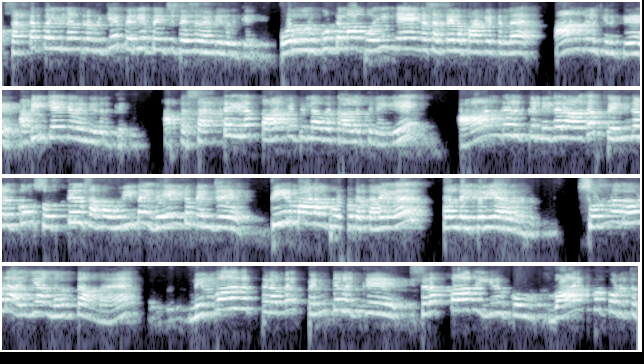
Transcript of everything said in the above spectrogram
சட்ட பையிலன்றதுக்கே பெரிய பேச்சு பேச வேண்டியது இருக்கு. ஒரு ஒரு கூட்டமா போய் ஏன் எங்க சட்டையில பாக்கெட் இல்ல? ஆண்களுக்கு இருக்கு அப்படின்னு கேட்க வேண்டியது இருக்கு. அப்ப சட்டையில பாக்கெட் இல்லாத காலத்திலேயே ஆண்களுக்கு நிகராக பெண்களுக்கும் சொத்தில் சம உரிமை வேண்டும் என்று தீர்மானம் போட்ட தலைவர் தந்தை பெரியார் அவர்கள். சொன்னதோடு ஐயா நிறுத்தாம நிர்வாக திறமை பெண்களுக்கு சிறப்பாக இருக்கும் வாய்ப்பு கொடுத்து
